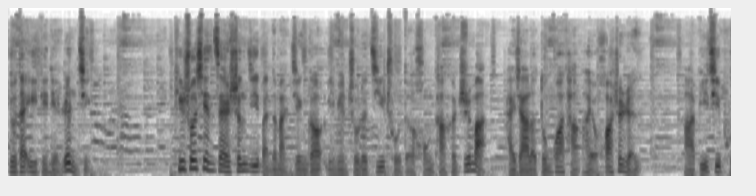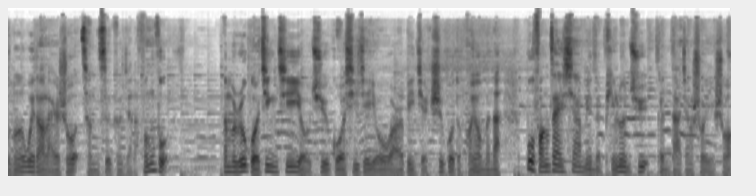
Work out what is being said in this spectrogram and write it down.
又带一点点韧劲。听说现在升级版的满煎糕里面除了基础的红糖和芝麻，还加了冬瓜糖还有花生仁，啊，比起普通的味道来说，层次更加的丰富。那么如果近期有去过西街游玩并且吃过的朋友们呢，不妨在下面的评论区跟大江说一说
